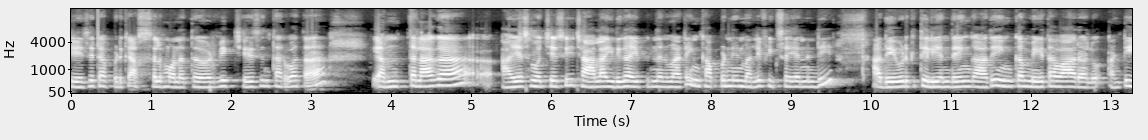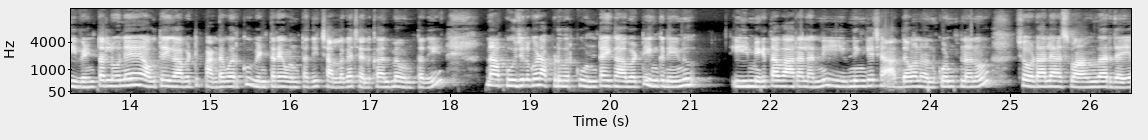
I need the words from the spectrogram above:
చేసేటప్పటికి అస్సలు మొన్న థర్డ్ వీక్ చేసిన తర్వాత అంతలాగా ఆయాసం వచ్చేసి చాలా ఇదిగా అయిపోయిందనమాట ఇంకా అప్పుడు నేను మళ్ళీ ఫిక్స్ అయ్యానండి. ఆ దేవుడికి తెలియనిదేం కాదు. ఇంకా మిగతా వారాలు అంటే ఈ వింటర్లోనే అవుతాయి కాబట్టి పండగ వరకు వింటరే ఉంటుంది. చల్లగా చలికాలమే ఉంటుంది. నా పూజలు కూడా అప్పటి వరకు ఉంటాయి కాబట్టి ఇంక నేను ఈ మిగతా వారాలన్నీ ఈవినింగే చేద్దామని అనుకుంటున్నాను. చూడాలి ఆ స్వామివారి దయ.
